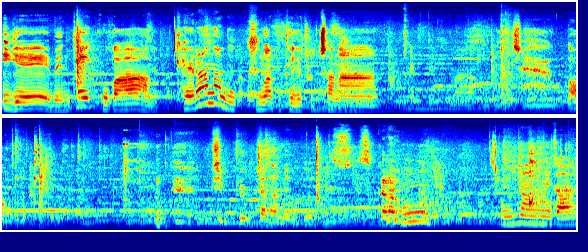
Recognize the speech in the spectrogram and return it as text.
이게 멘타이코가 계란하고 궁합이 되게 좋잖아 쫙떡 이렇게 집 불편하면 그 숟가락으로 음. 감사합니다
